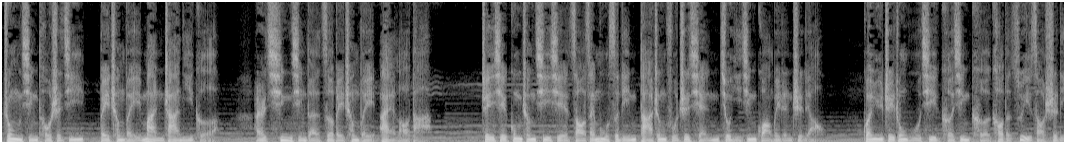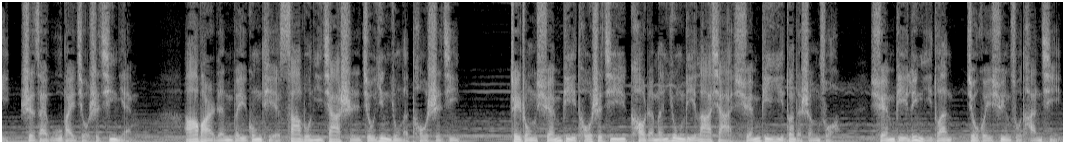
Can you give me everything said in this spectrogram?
重型投石机被称为曼扎尼格，而轻型的则被称为艾劳达。这些工程器械早在穆斯林大征服之前就已经广为人知了。关于这种武器可信可靠的最早事例是在597年，阿瓦尔人围攻铁萨罗尼加时就应用了投石机。这种悬臂投石机靠人们用力拉下悬臂一端的绳索，悬臂另一端就会迅速弹起，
